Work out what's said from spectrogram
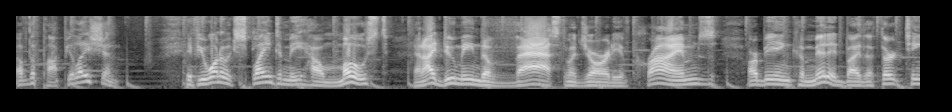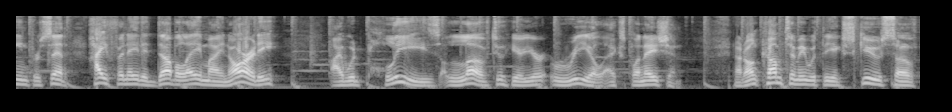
of the population. If you want to explain to me how most and I do mean the vast majority of crimes are being committed by the 13% hyphenated double A minority, I would please love to hear your real explanation. Now, don't come to me with the excuse of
